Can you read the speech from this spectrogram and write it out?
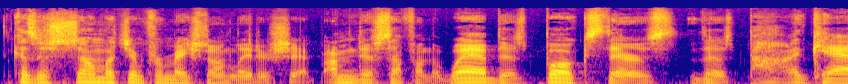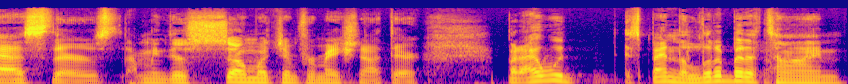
because there's so much information on leadership. I mean, there's stuff on the web, there's books, there's there's podcasts, there's I mean, there's so much information out there. But I would spend a little bit of time,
